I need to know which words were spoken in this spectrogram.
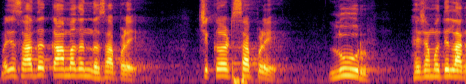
म्हणजे साधं कामगंध सापळे चिकट सापळे लूर ह्याच्यामध्ये लागणार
